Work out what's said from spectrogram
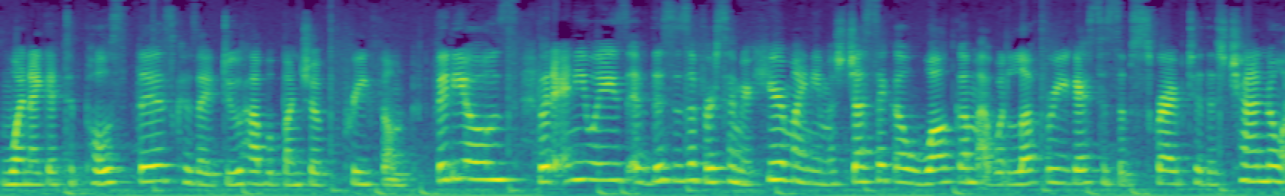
when I get to post this because I do have a bunch of pre-filmed videos. But anyways, if this is the first time you're here, my name is Jessica. Welcome. I would love for you guys to subscribe to this channel.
